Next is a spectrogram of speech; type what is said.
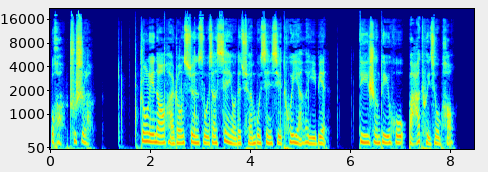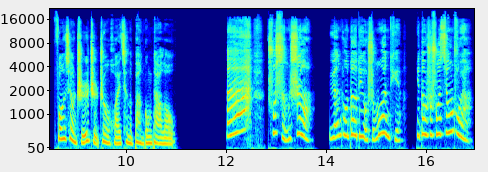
不好，出事了！钟离脑海中迅速将现有的全部信息推演了一遍，低声低呼，拔腿就跑，方向直指郑怀清的办公大楼。哎，出什么事了？圆筒到底有什么问题？你倒是说清楚呀！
